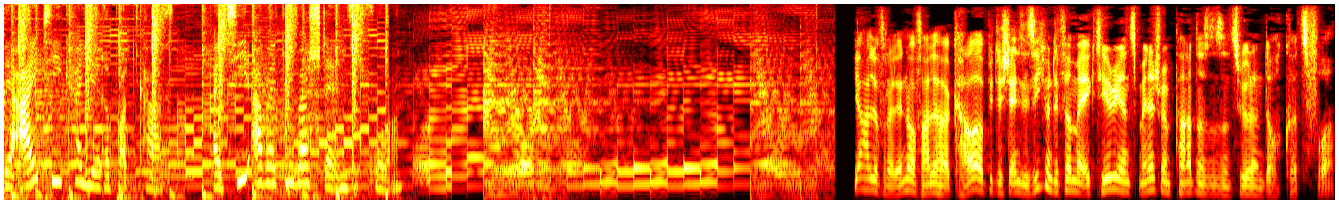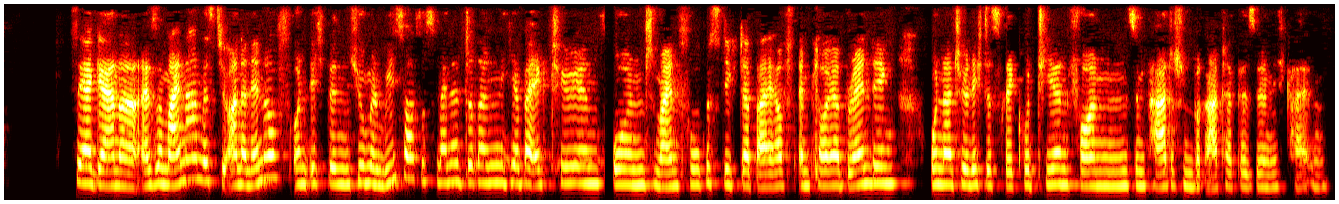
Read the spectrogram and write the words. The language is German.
Der IT-Karriere-Podcast. IT-Arbeitgeber stellen sich vor. Ja, hallo Frau Lennoff, hallo Herr Kauer. Bitte stellen Sie sich und die Firma Acterians Management Partners unseren Zuhörern doch kurz vor. Sehr gerne. Also mein Name ist Joanna Lennoff und ich bin Human Resources Managerin hier bei Acterians und mein Fokus liegt dabei auf Employer Branding und natürlich das Rekrutieren von sympathischen Beraterpersönlichkeiten.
